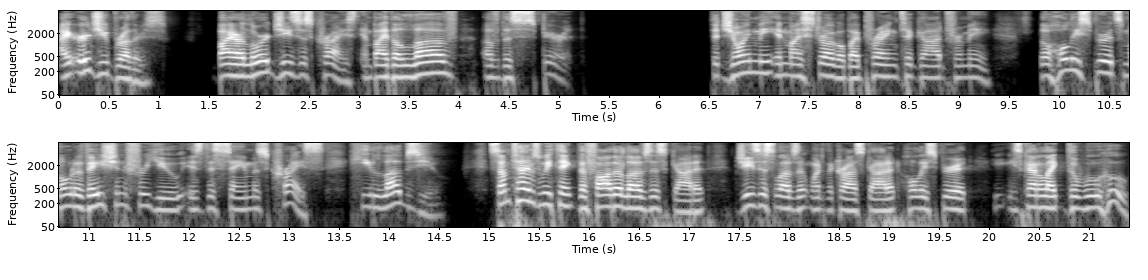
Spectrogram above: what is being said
I urge you, brothers, by our Lord Jesus Christ and by the love of the Spirit, to join me in my struggle by praying to God for me. The Holy Spirit's motivation for you is the same as Christ's. He loves you. Sometimes we think the Father loves us, got it. Jesus loves it, went to the cross, got it. Holy Spirit, he's kind of like the woohoo.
